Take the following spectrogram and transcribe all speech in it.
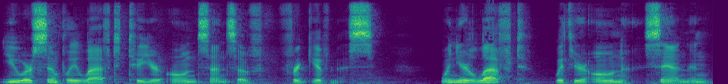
you are simply left to your own sense of forgiveness? When you're left with your own sin and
